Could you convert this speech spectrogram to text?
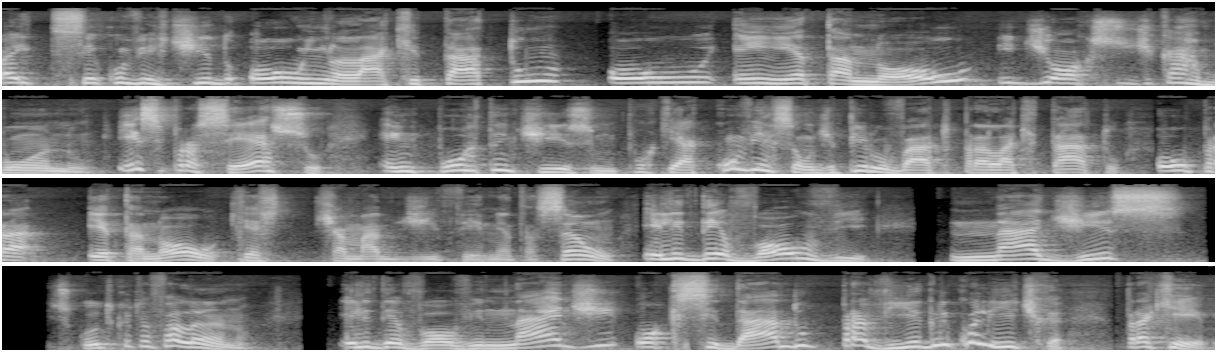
vai ser convertido ou em lactato ou em etanol e dióxido de carbono. Esse processo é importantíssimo porque a conversão de piruvato para lactato ou para etanol, que é chamado de fermentação, ele devolve NADs, escuta o que eu estou falando, ele devolve NAD oxidado para via glicolítica. Para quê?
